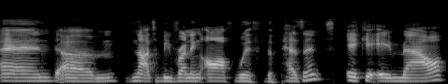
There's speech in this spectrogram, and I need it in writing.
and um not to be running off with the peasant, aka Mal.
